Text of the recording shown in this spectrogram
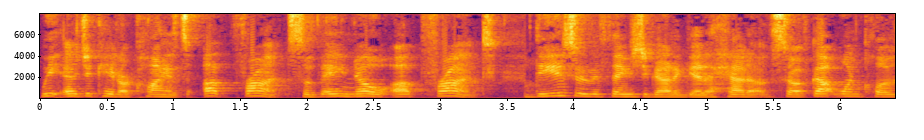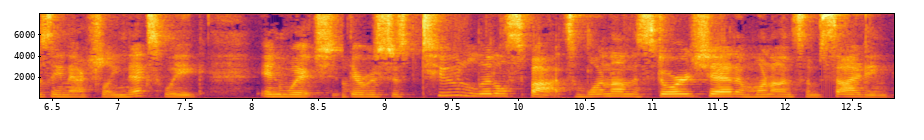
we educate our clients up front so they know up front. These are the things you got to get ahead of. So I've got one closing actually next week in which there was just two little spots, one on the storage shed and one on some siding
